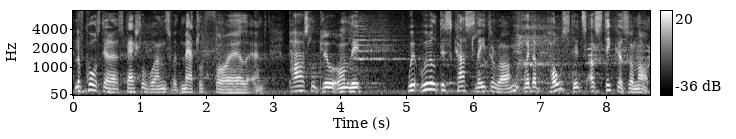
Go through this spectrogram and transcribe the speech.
And of course, there are special ones with metal foil and parcel glue only. We, we will discuss later on whether post-its are stickers or not.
